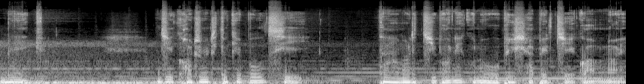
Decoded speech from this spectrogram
মেঘ, যে ঘটনাটি তোকে বলছি, তা আমার জীবনে কোনো অভিশাপের চেয়ে কম নয়।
